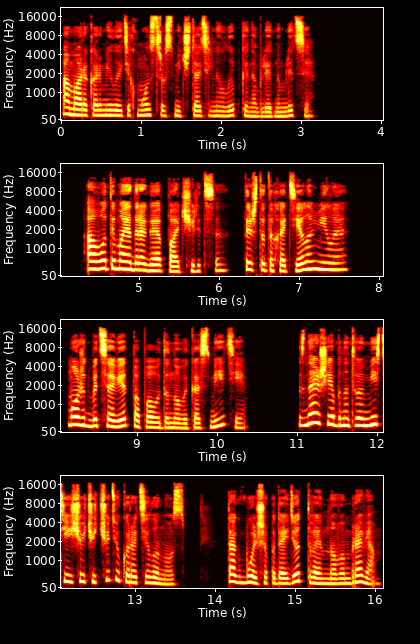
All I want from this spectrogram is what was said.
Амара кормила этих монстров с мечтательной улыбкой на бледном лице. «А вот и моя дорогая падчерица. Ты что-то хотела, милая? Может быть, совет по поводу новой косметики? Знаешь, я бы на твоем месте еще чуть-чуть укоротила нос. Так больше подойдет твоим новым бровям.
